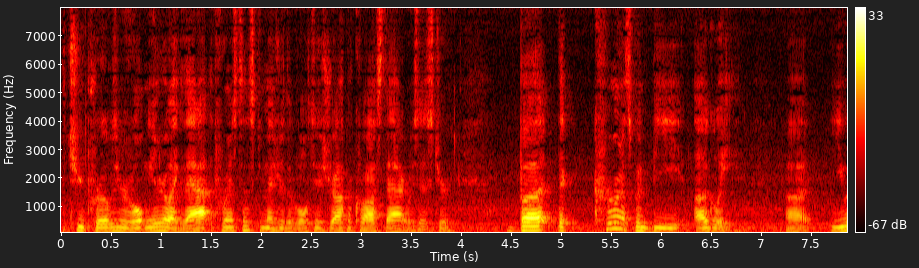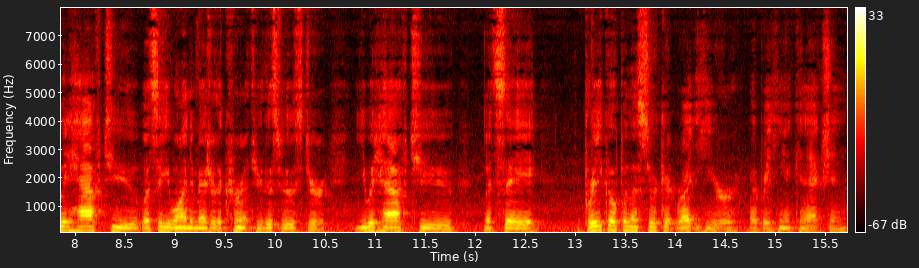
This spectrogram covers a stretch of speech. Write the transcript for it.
the two probes of your voltmeter like that, for instance, to measure the voltage drop across that resistor. But the currents would be ugly. Uh, you would have to, let's say you wanted to measure the current through this resistor, you would have to, let's say, break open the circuit right here by breaking a connection,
